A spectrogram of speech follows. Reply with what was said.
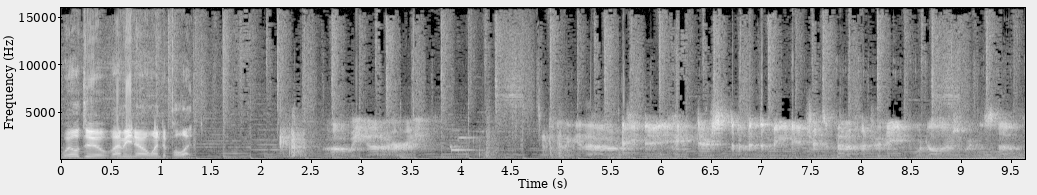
Will do. Let me know when to pull it. Oh, we gotta hurry. Gotta get out. Hey, hey, hey, there's stuff in the main entrance, about $184 worth of stuff.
